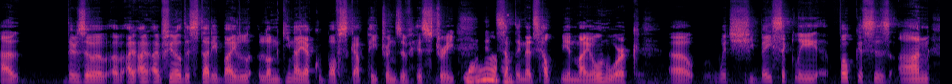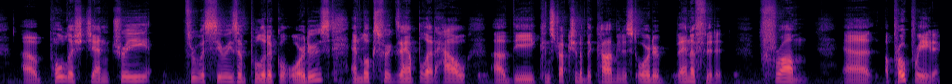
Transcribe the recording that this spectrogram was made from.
uh, there's a, a I, I, you know this study by Longina Jakubowska, Patrons of History. Yeah. It's something that's helped me in my own work, uh, which she basically focuses on uh, Polish gentry through a series of political orders and looks, for example, at how uh, the construction of the communist order benefited from uh, appropriating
